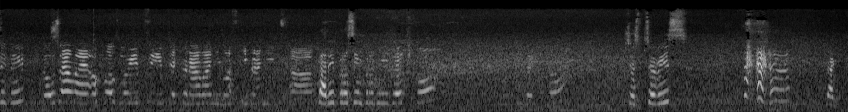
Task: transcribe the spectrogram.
pocity? Kouzelné, okouzlující, překonávání vlastních hranic a Tady prosím první děčko. Přes převis. tak.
